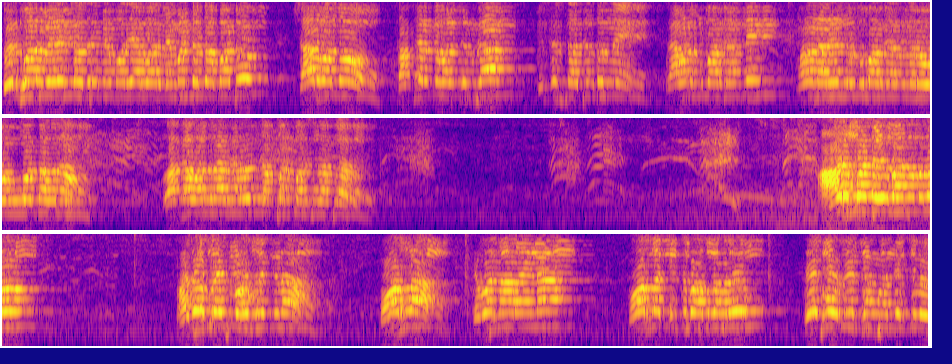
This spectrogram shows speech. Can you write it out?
దూడిపాల చౌదరి మెమోరియల్ వారి మెమంటోతో పాటు శాలువాతో సత్కరించవలసిందిగా విశిష్ట అతిథుల్ని శ్రావణ కుమార్ గారిని మన నరేంద్ర కుమార్ గారిని గారు కోరుతా ఉన్నాం. ఒక వరదరాజు గారు చంపన పరశురాం గారు. ఆరు ఆరుకొండ విభాగంలో పదో ప్రైజ్ బహుకరించిన మోర్ల శివనారాయణ మోర్ల చిట్టుబాబు గారు సేకూర్ రీతింగ్ అధ్యక్షులు.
